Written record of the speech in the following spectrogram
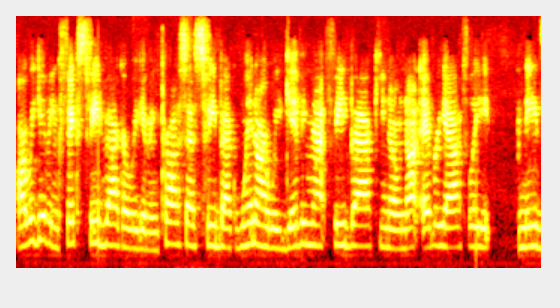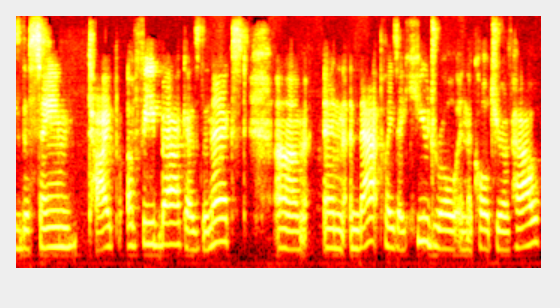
are we giving fixed feedback? Are we giving processed feedback? When are we giving that feedback? You know, not every athlete needs the same type of feedback as the next. Um, and, and that plays a huge role in the culture of how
